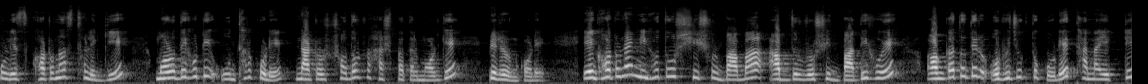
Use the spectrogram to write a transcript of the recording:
পুলিশ ঘটনাস্থলে গিয়ে মরদেহটি উদ্ধার করে নাটোর সদর হাসপাতাল মর্গে প্রেরণ করে। এ ঘটনায় নিহত শিশুর বাবা আব্দুর রশিদ বাদী হয়ে অজ্ঞাতদের অভিযুক্ত করে থানায় একটি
